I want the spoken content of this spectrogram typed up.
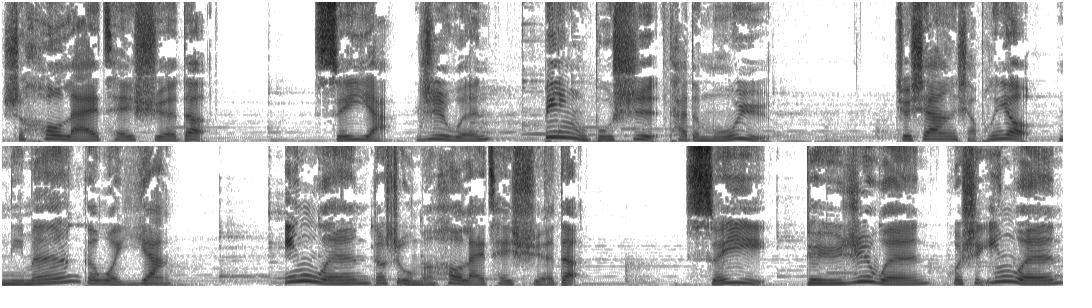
是后来才学的，所以呀，日文并不是他的母语。就像小朋友，你们跟我一样，英文都是我们后来才学的，所以对于日文或是英文，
